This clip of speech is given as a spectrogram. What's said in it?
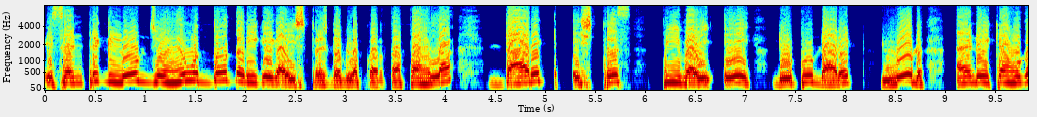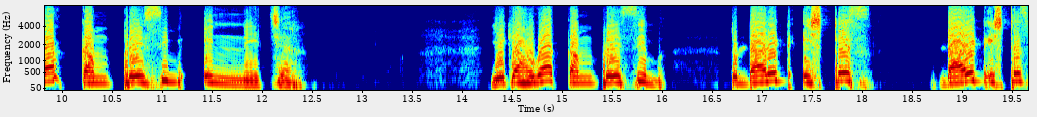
eccentric load जो है वो दो तरीके का स्ट्रेस डेवलप करता है। पहला direct stress P by A due to direct load and ये क्या होगा? कंप्रेसिव इन नेचर ये क्या होगा? कंप्रेसिव तो direct stress direct stress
